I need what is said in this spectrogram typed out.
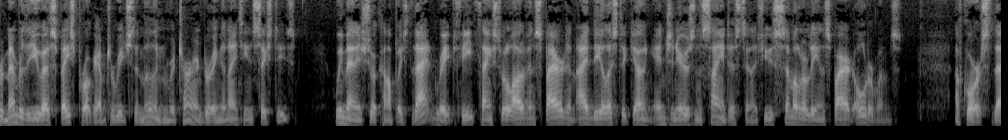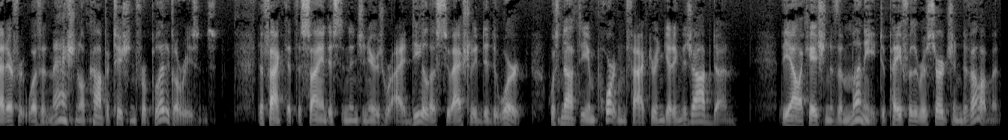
Remember the U.S. space program to reach the moon and return during the 1960s? We managed to accomplish that great feat thanks to a lot of inspired and idealistic young engineers and scientists and a few similarly inspired older ones. Of course, that effort was a national competition for political reasons. The fact that the scientists and engineers were idealists who actually did the work was not the important factor in getting the job done. The allocation of the money to pay for the research and development,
